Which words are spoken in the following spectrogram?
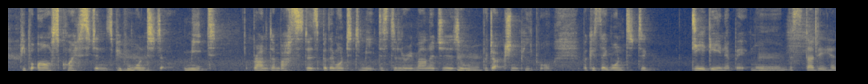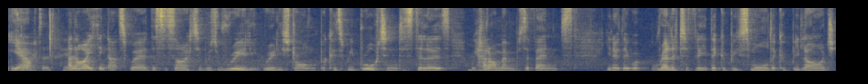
People asked questions. People mm-hmm. wanted to meet brand ambassadors, but they wanted to meet distillery managers mm-hmm. or production people because they wanted to dig in a bit more. Mm, the study had yeah. started. Yeah. And I think that's where the society was really, really strong because we brought in distillers, we had our members' events, you know, they were relatively, they could be small, they could be large,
